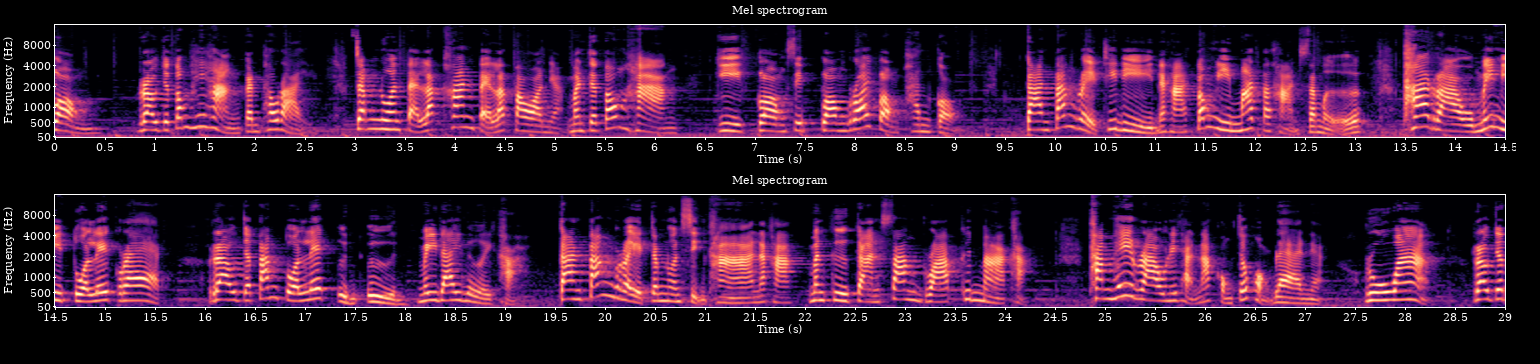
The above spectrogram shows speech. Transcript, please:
กล่อง เราจะต้องให้ห่างกันเท่าไหร่จำนวนแต่ละขั้นแต่ละตอนเนี่ยมันจะต้องห่างกี่กล่อง 10 กล่องร้อยกล่องพันกล่อง การตั้งเรทที่ดีนะคะ ต้องมีมาตรฐานเสมอ ถ้าเราไม่มีตัวเลขแรก เราจะตั้งตัวเลขอื่นๆ ไม่ได้เลยค่ะ การตั้งเรทจำนวนสินค้านะคะ มันคือการสร้างดราฟขึ้นมาค่ะทำให้เราในฐานะของเจ้าของแบรนด์เนี่ยรู้ว่า เราจะ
